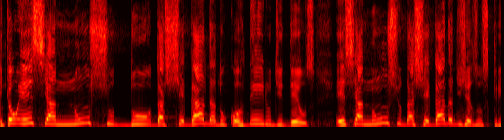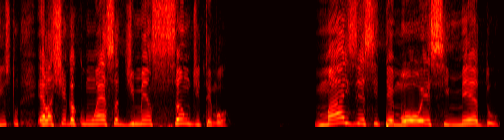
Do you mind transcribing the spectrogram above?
Então, esse anúncio do, da chegada do Cordeiro de Deus, esse anúncio da chegada de Jesus Cristo, ela chega com essa dimensão de temor. Mas esse temor, esse medo,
